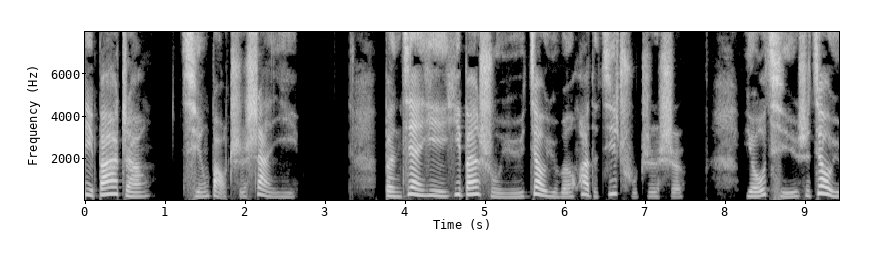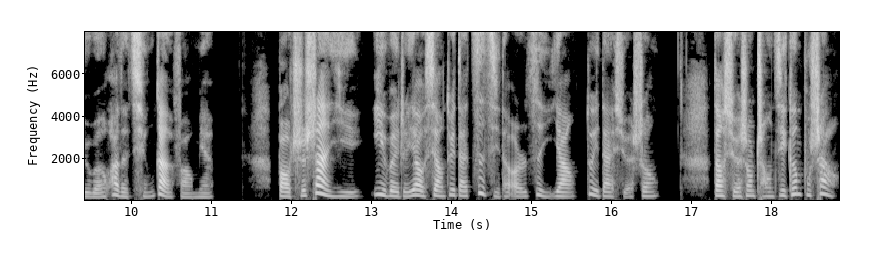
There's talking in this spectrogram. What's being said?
第八章，请保持善意。本建议一般属于教育文化的基础知识，尤其是教育文化的情感方面。保持善意意味着要像对待自己的儿子一样对待学生。当学生成绩跟不上、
